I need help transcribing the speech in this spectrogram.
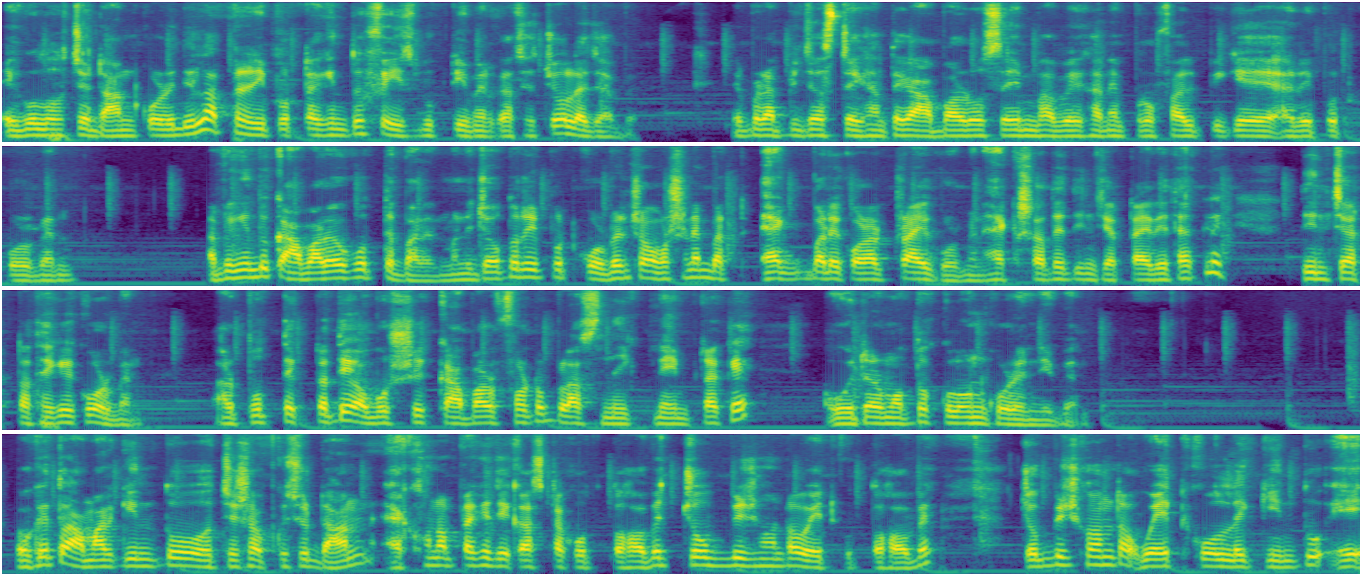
এগুলো হচ্ছে ডান করে দিলে আপনার রিপোর্টটা কিন্তু ফেসবুক টিমের কাছে চলে যাবে। এরপর আপনি জাস্ট এখান থেকে আবারও সেমভাবে এখানে প্রোফাইল পিকে রিপোর্ট করবেন। আপনি কিন্তু কাবারেও করতে পারেন মানে যত রিপোর্ট করবেন সমস্যা নেই বাট একবারে করার ট্রাই করবেন। একসাথে তিন চারটা আইডি থাকলে তিন চারটা থেকে করবেন। আর প্রত্যেকটাতে অবশ্যই কাবার ফটো প্লাস নিক নেমটাকে ওইটার মতো ক্লোন করে নেবেন। ওকে তো আমার কিন্তু হচ্ছে সব কিছু ডান এখন আপনাকে যে কাজটা করতে হবে, চব্বিশ ঘণ্টা ওয়েট করতে হবে। চব্বিশ ঘণ্টা ওয়েট করলে কিন্তু এই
